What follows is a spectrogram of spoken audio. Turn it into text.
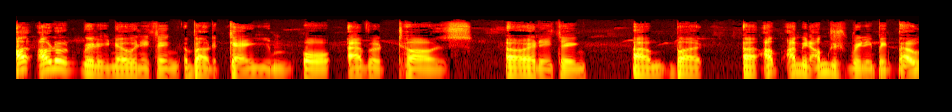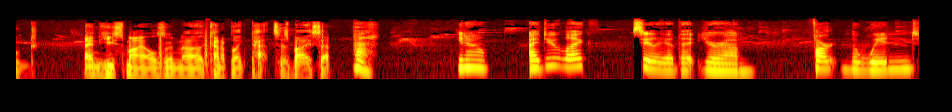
I, I don't really know anything about a game or avatars or anything. Um, but, uh, I, I mean, I'm just really big boned. And he smiles and uh, kind of like pats his bicep. Huh. You know, I do like Celia that your um fart in the wind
